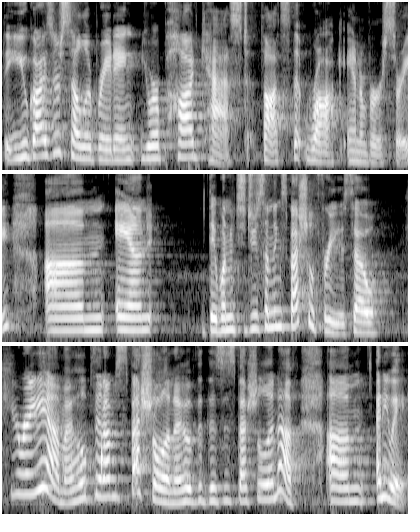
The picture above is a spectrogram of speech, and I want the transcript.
that you guys are celebrating your podcast, Thoughts That Rock anniversary. Um, and they wanted to do something special for you. So here I am. I hope that I'm special and I hope that this is special enough. Um, anyway,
